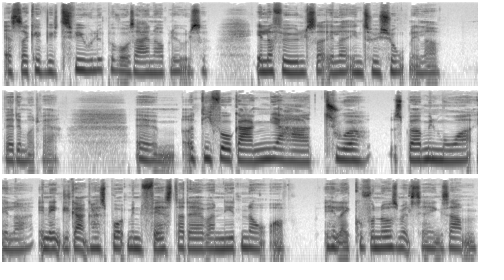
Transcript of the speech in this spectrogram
at så kan vi tvivle på vores egen oplevelse, eller følelser, eller intuition, eller hvad det måtte være. Øhm, og de få gange, jeg har tur spørge min mor, eller en enkelt gang har jeg spurgt min faster, da jeg var 19 år, og heller ikke kunne få noget som helst til at hænge sammen.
